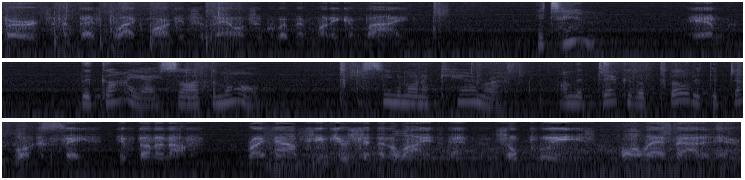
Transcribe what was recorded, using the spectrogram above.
birds, and the best black market surveillance equipment money can buy. It's him. Him? The guy I saw at the mall. Just seen him on a camera, on the deck of a boat at the docks. Look, Faith, you've done enough. Right now it seems you're sitting in a lion's den. So please, haul ass out of there.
